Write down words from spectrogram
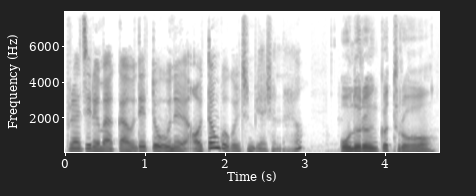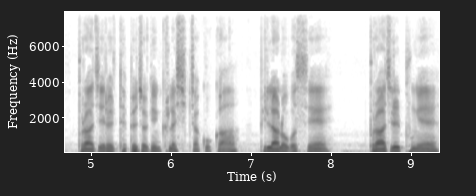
브라질 음악 가운데 또 오늘 어떤 곡을 준비하셨나요? 오늘은 끝으로 브라질 대표적인 클래식 작곡가 빌라 로보스의 브라질풍의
